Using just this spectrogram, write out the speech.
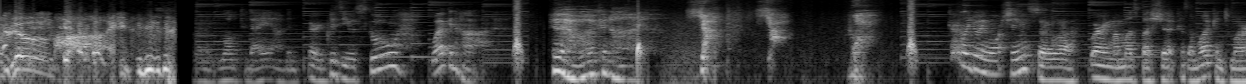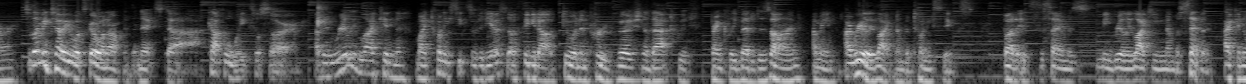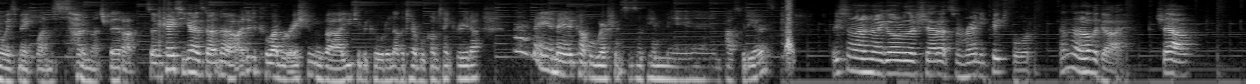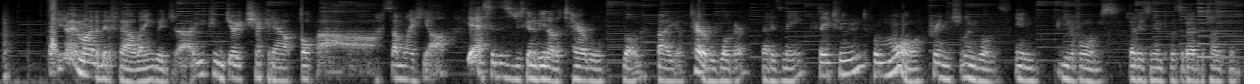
Bloom high. vlog today. I've been very busy with school, working hard. Yeah, working hard. Yeah, yeah, wah. Currently doing washing, so uh, wearing my Muzzbuzz shirt because I'm working tomorrow. So let me tell you what's going up in the next uh, couple weeks or so. I've been really liking my 26 video, so I figured I'd do an improved version of that with frankly better design. I mean, I really like number 26 but it's the same as me really liking number 7. I can always make one so much better. So in case you guys don't know, I did a collaboration with a YouTuber called Another Terrible Content Creator. I may have made a couple references of him in past videos. At least I know I got all those shoutouts from Randy Pitchford. And that other guy. Ciao. If you don't mind a bit of foul language, uh, you can go check it out uh, somewhere here. Yeah, so this is just going to be another terrible vlog by a terrible vlogger, that is me. Stay tuned for more cringe loom vlogs in uniforms. That is an implicit advertisement.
